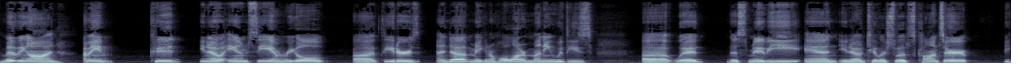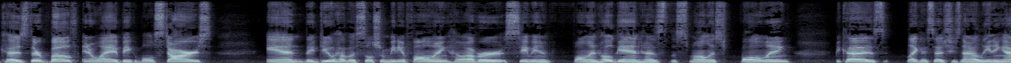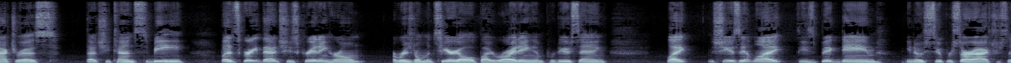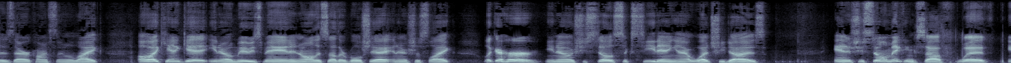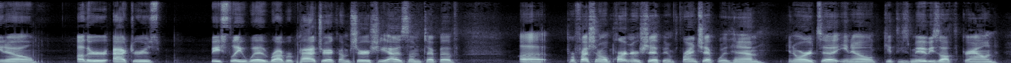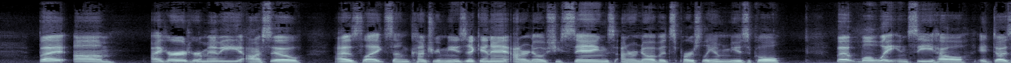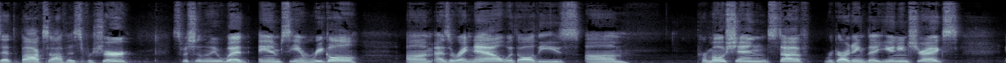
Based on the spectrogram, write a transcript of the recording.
moving on. I mean, could, you know, AMC and Regal uh, theaters end up making a whole lot of money with these, uh, with this movie and, you know, Taylor Swift's concert? Because they're both, in a way, bakeable stars. And they do have a social media following. However, Siobhan Fallon Hogan has the smallest following because, like I said, she's not a leading actress that she tends to be. But it's great that she's creating her own original material by writing and producing. Like, she isn't like these big name, you know, superstar actresses that are constantly like, oh, I can't get, you know, movies made and all this other bullshit. And it's just like, look at her, you know, she's still succeeding at what she does. And she's still making stuff with you know other actors basically with robert patrick. I'm sure she has some type of uh professional partnership and friendship with him in order to you know get these movies off the ground but um i heard her movie also has like some country music in it i don't know if she sings i don't know if it's personally a musical but we'll wait and see how it does at the box office for sure. Especially with AMC and Regal. Um, as of right now, with all these um, promotion stuff regarding the union strikes.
